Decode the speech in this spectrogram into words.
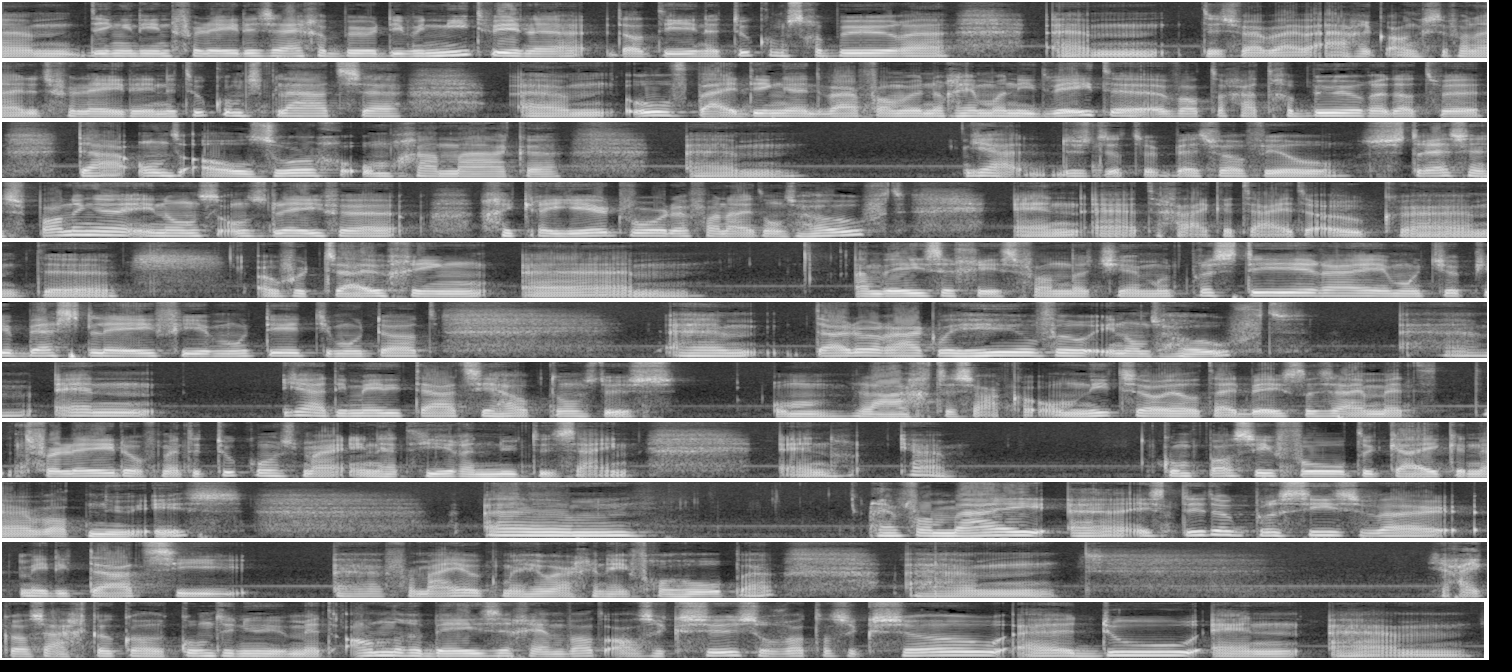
um, dingen die in het verleden zijn gebeurd, die we niet willen dat die in de toekomst gebeuren. Um, dus waarbij we eigenlijk angsten vanuit het verleden in de toekomst plaatsen. Um, of bij dingen waarvan we nog helemaal niet weten wat er gaat gebeuren, dat we daar ons al zorgen om gaan maken. Um, ja, dus dat er best wel veel stress en spanningen in ons, ons leven gecreëerd worden vanuit ons hoofd. En uh, tegelijkertijd ook um, de overtuiging um, aanwezig is van dat je moet presteren, je moet je op je best leven, je moet dit, je moet dat. Um, daardoor raken we heel veel in ons hoofd. en ja, die meditatie helpt ons dus om laag te zakken. Om niet zo de tijd bezig te zijn met het verleden of met de toekomst, maar in het hier en nu te zijn. En ja, compassievol te kijken naar wat nu is. Um, en voor mij uh, is dit ook precies waar meditatie uh, voor mij ook me heel erg in heeft geholpen. Um, ja, ik was eigenlijk ook al continu met anderen bezig. En wat als ik zus of wat als ik zo uh, doe. En um,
